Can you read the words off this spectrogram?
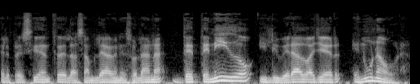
el presidente de la Asamblea Venezolana, detenido y liberado ayer en una hora.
